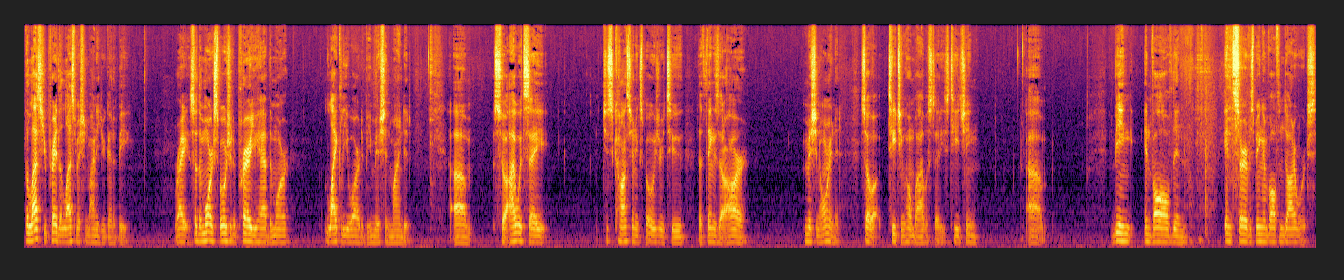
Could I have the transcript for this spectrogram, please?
the less you pray, the less mission minded you're gonna be, right? So the more exposure to prayer you have, the more likely you are to be mission minded. Um, so I would say just constant exposure to the things that are mission oriented. So teaching home Bible studies, teaching, um, being involved in in service, being involved in daughter works.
